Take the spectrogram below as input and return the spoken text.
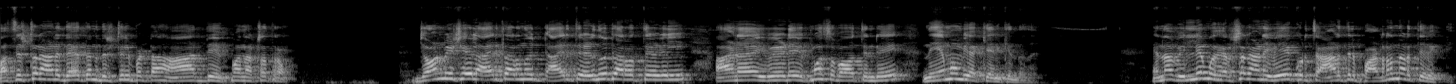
വസിഷ്ഠനാണ് ഇദ്ദേഹത്തിന്റെ ദൃഷ്ടിയിൽപ്പെട്ട ആദ്യ യുഗ്മ നക്ഷത്രം. ജോൺ മിഷേൽ ആയിരത്തി അറുന്നൂറ്റി ആയിരത്തി എഴുന്നൂറ്റി അറുപത്തേഴിൽ ആണ് ഇവയുടെ യുഗ്മ സ്വഭാവത്തിന്റെ നിയമം വ്യാഖ്യാനിക്കുന്നത്. എന്നാൽ വില്യം ഹെർഷറാണ് ഇവയെക്കുറിച്ച് ആഴത്തിൽ പഠനം നടത്തിയ വ്യക്തി.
